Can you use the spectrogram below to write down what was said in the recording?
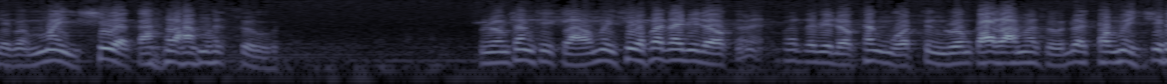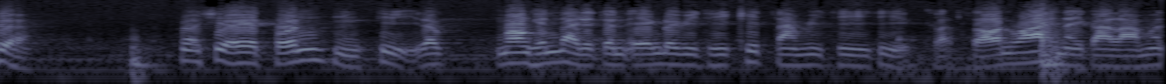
เรียกว่าไม่เชื่อกาลามาสูตร รวมทั้งที่กล่าวไม่เชื่อพระไตรปิฎกพระไตรปิฎกทั้งหมดซึ่งรวมกาลามาสูตรด้วยเขาไม่เชื่อ เพราะเชื่อเหตุผลที่เรามองเห็นได้ด้วยตนเอง โดยวิธีคิดตามวิธีที่สอนไว้ในกาลามา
